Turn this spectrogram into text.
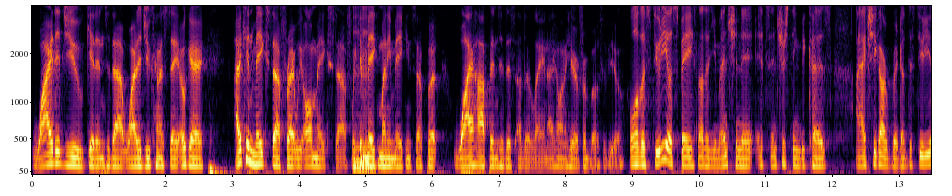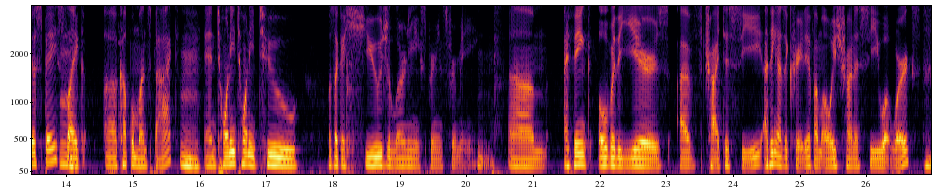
why did you get into that? Why did you kind of say, okay, I can make stuff, right? We all make stuff. We Mm-hmm. can make money making stuff, but why hop into this other lane? I want to hear it from both of you. Well, the studio space, now that you mention it, it's interesting because I actually got rid of the studio space Mm. like a couple months back. And 2022 was like a huge learning experience for me. Mm. Um, I think over the years, I've tried to see, I think as a creative, I'm always trying to see what works. Mm.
